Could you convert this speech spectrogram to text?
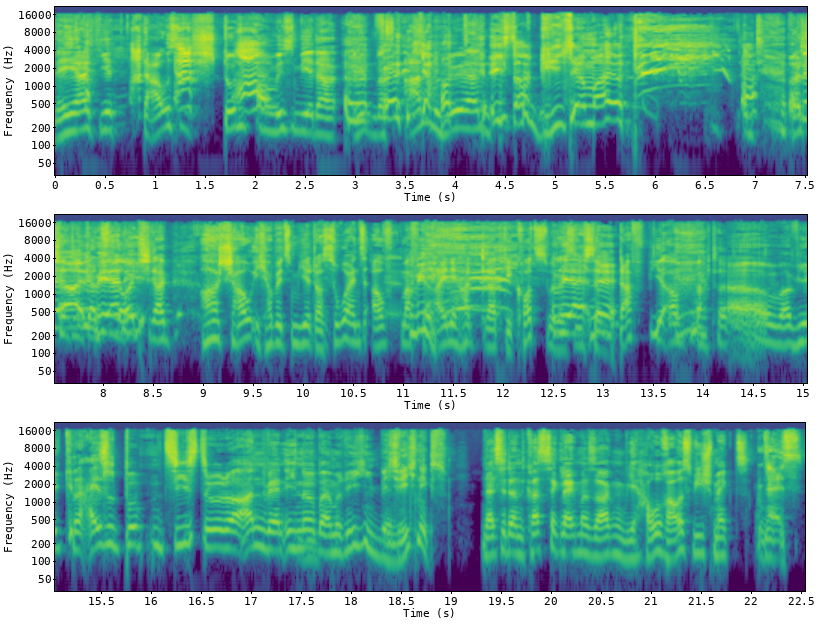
Naja, hier tausend Stunden müssen wir da irgendwas Völlig anhören. aus- Ich sag, riech ja mal. Weißt du, der die ganzen Leute schreiben, oh, schau, ich habe jetzt mir da so eins aufgemacht. Wie- Der eine hat gerade gekotzt, weil er sich nee. sein Duff-Bier aufgemacht hat. Aber wie Kreiselpuppen ziehst du da an, während ich nur beim Riechen bin. Ich riech nix. Also dann kannst du ja gleich mal sagen, wie hau raus, wie schmeckt's? Na, es,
